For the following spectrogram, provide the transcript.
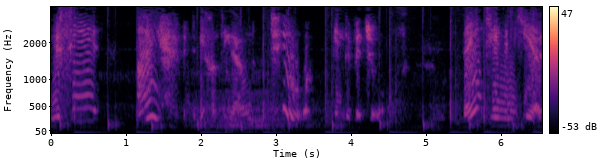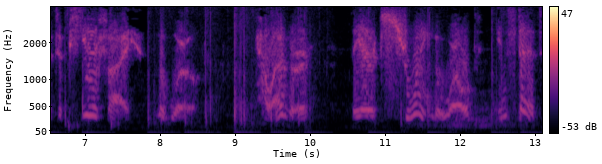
You see, I happen to be hunting down two individuals. They came in here to purify the world. However, they are destroying the world instead.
